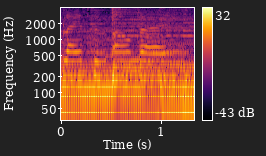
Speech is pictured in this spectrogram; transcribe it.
blijft ze altijd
